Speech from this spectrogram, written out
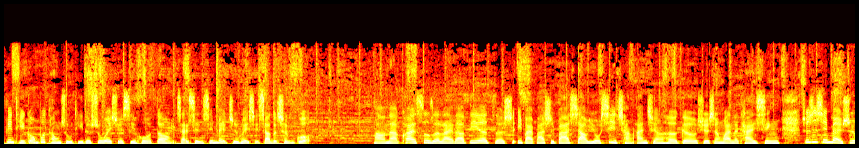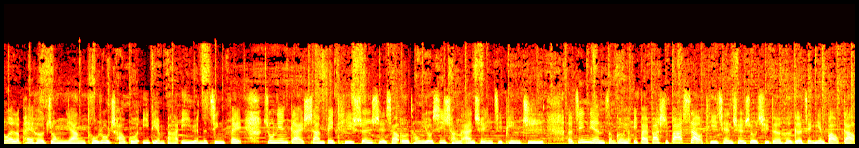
并提供不同主题的数位学习活动，展现新北智慧学校的成果。好，那快速的来到第二则，是一百八十八校游戏场安全合格，学生玩得开心。这是新北市为了配合中央，投入超过一点八亿元的经费，逐年改善并提升学校儿童游戏场的安全以及品质。而今年总共有一百八十八校提前全数取得合格检验报告。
